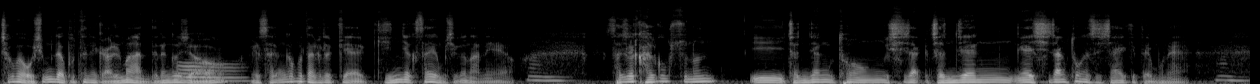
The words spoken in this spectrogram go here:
1950년대부터니까 얼마 안 되는 거죠. 어. 그래서 생각보다 그렇게 긴 역사의 음식은 아니에요. 음. 사실 칼국수는 이 전쟁통 시작 전쟁의 시장통에서 시작했기 때문에 음.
